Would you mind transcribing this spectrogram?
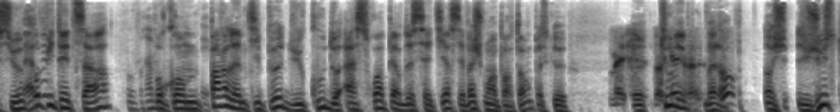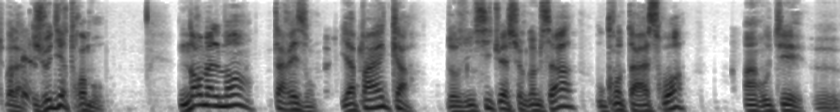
si veux Bah oui. profiter de ça, pour qu'on parle un petit peu du coup de As-Roi, paire de 7 tiers, c'est vachement important parce que Mais, Euh, ok, tous les- euh, voilà. oh, je- juste, voilà, je veux dire trois mots. Normalement, tu as raison. Il n'y a pas un cas dans une situation comme ça où quand tu as As-Roi, hein, où tu es euh,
